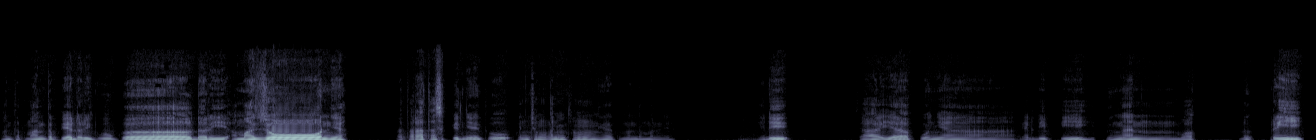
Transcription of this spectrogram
mantep-mantep ya dari Google, dari Amazon ya. Rata-rata speednya itu kenceng-kenceng ya teman-teman ya. Jadi saya punya RDP dengan waktu free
